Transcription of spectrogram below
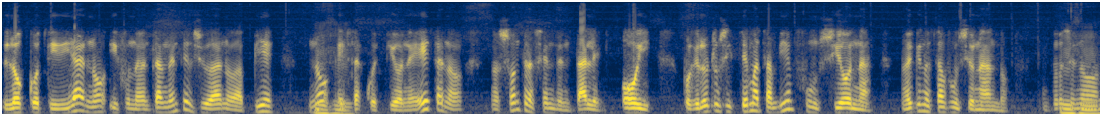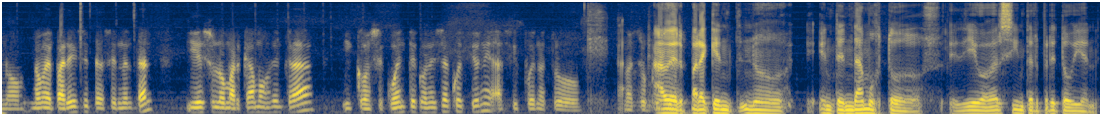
lo cotidiano y fundamentalmente el ciudadano de a pie, no esas cuestiones. Estas no, no son trascendentales hoy, porque el otro sistema también funciona, no es que no está funcionando. Entonces no, no, no me parece trascendental y eso lo marcamos de entrada y consecuente con esas cuestiones, así fue nuestro... nuestro a ver, para que no entendamos todos, eh, Diego, a ver si interpreto bien.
